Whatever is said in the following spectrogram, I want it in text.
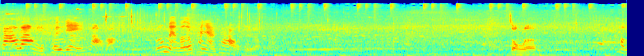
刚刚帮你推荐一下好不好？因为每个都看起来太好吃了，中了，好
